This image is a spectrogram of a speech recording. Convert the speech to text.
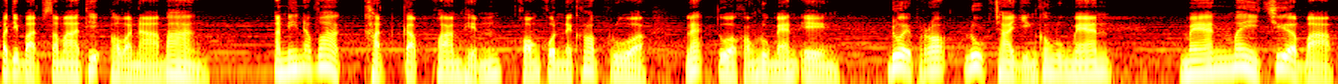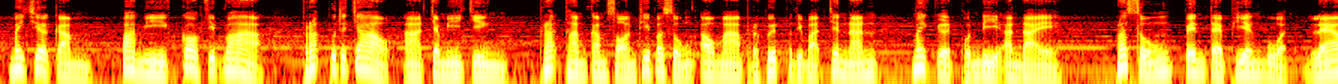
ปฏิบัติสมาธิภาวนาบ้าง อันนี้นับว่าขัดกับความเห็นของคนในครอบครัว และตัวของลุงแม้นเอง ด้วยเพราะลูกชายหญิงของลุงแม้น แม้นไม่เชื่อบาปไม่เชื่อกรรม ป้ามีก็คิดว่า พระพุทธเจ้าอาจจะมีจริง พระธรรมคำสอนที่พระสงฆ์เอามาประพฤติปฏิบัติเช่นนั้น ไม่เกิดผลดีอันใด พระสงฆ์เป็นแต่เพียงบวชแล้ว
